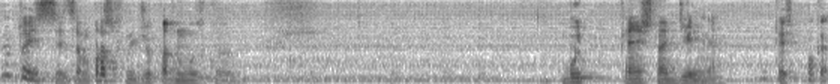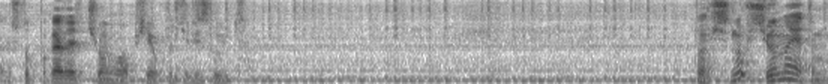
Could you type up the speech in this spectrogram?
Ну, то есть, там просто включу под музыку. Будет, конечно, отдельно. То есть, пока, чтобы показать, чем вообще хоть рисует. То есть, ну все на этом.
